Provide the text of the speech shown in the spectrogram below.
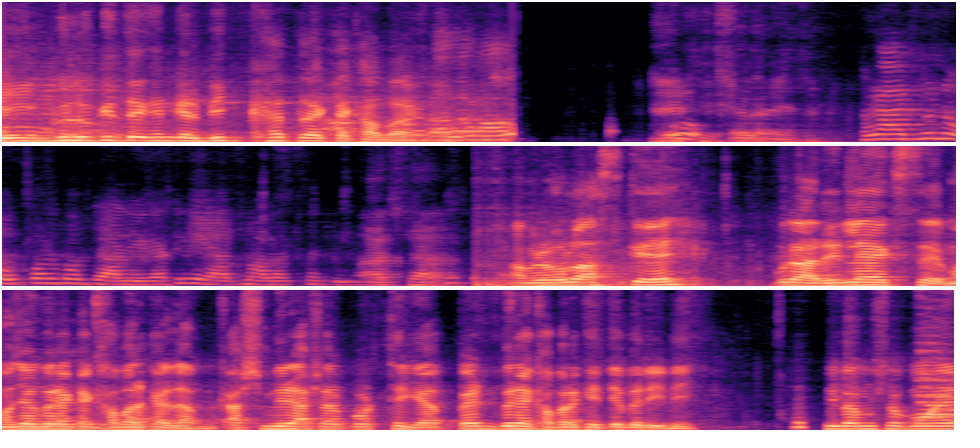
এইগুলো কিন্তু এখানকার বিখ্যাত একটা খাবার। আচ্ছা। আমরা হলো আজকে পুরা রিল্যাক্সে মজা করে একটা খাবার খাইলাম। কাশ্মীরে আসার পর থেকে পেট ভরে খাবার খেতে পারিনি। ছিলাম সময়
